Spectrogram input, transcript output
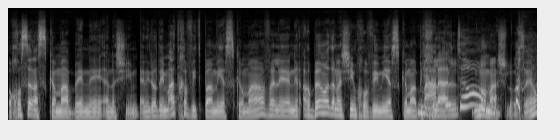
או חוסר הסכמה בין uh, אנשים. אני לא יודע אם את חווית פעם אי הסכמה, אבל uh, אני, הרבה מאוד אנשים חווים אי הסכמה בכלל. מה פתאום? ממש לא, זהו.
